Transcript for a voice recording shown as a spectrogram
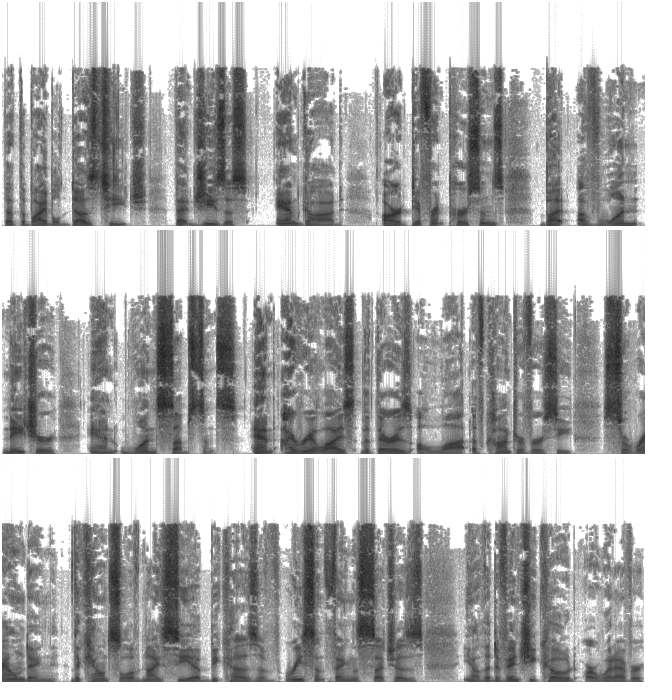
that the Bible does teach that Jesus and God are different persons, but of one nature and one substance. And I realize that there is a lot of controversy surrounding the Council of Nicaea because of recent things such as, you know, the Da Vinci Code or whatever.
